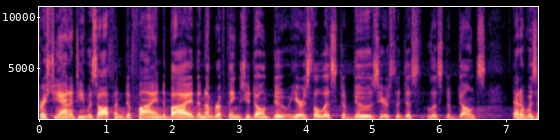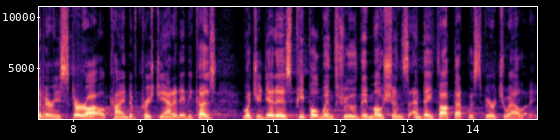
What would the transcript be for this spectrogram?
Christianity was often defined by the number of things you don't do. Here's the list of do's, here's the dis- list of don'ts. And it was a very sterile kind of Christianity because what you did is people went through the motions and they thought that was spirituality.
